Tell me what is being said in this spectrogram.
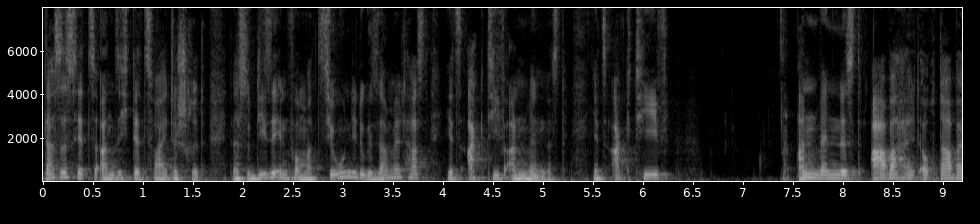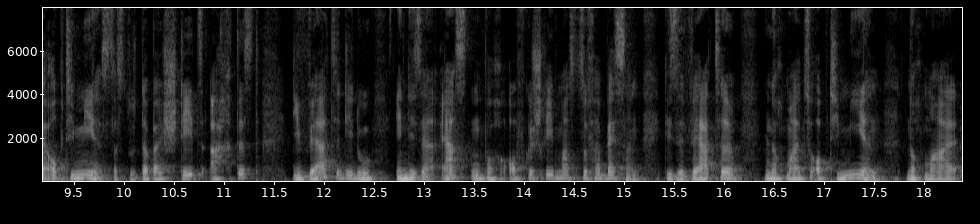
Das ist jetzt an sich der zweite Schritt, dass du diese Informationen, die du gesammelt hast, jetzt aktiv anwendest. Jetzt aktiv anwendest, aber halt auch dabei optimierst, dass du dabei stets achtest, die Werte, die du in dieser ersten Woche aufgeschrieben hast, zu verbessern, diese Werte nochmal zu optimieren, nochmal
